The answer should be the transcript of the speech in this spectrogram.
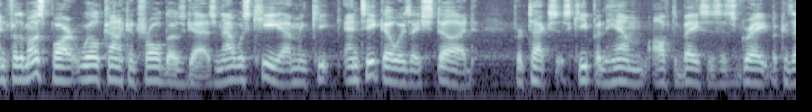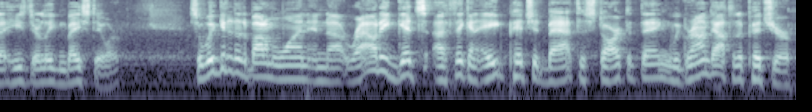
And for the most part, Will kind of controlled those guys, and that was key. I mean, Antico is a stud for Texas. Keeping him off the bases is great because he's their leading base stealer. So we get into the bottom of one, and uh, Rowdy gets, I think, an eight pitch at bat to start the thing. We ground out to the pitcher,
